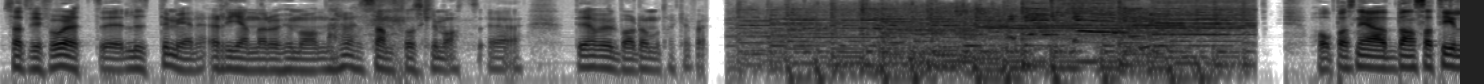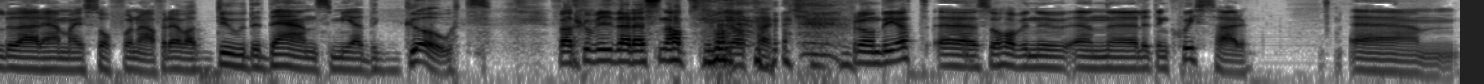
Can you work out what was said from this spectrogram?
Så att vi får ett eh, lite mer renare och humanare samtalsklimat. Eh, det har vi väl bara dem att tacka för. Hoppas ni har dansat till det där hemma i sofforna för det var Do the Dance med Goat För att gå vidare snabbt från, Ja, från det eh, så har vi nu en eh, liten quiz här Ehm,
